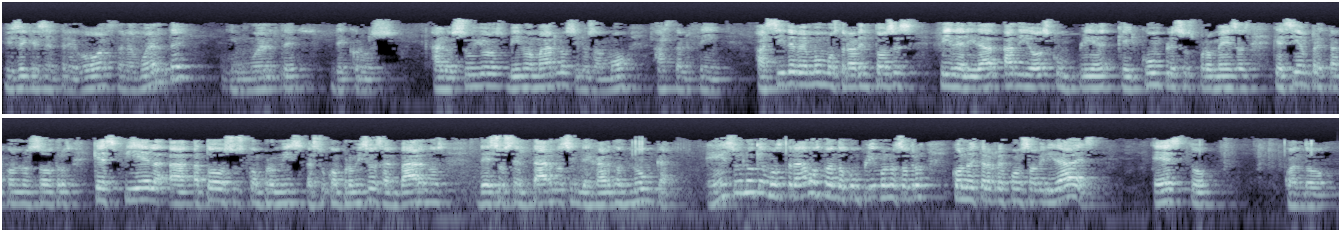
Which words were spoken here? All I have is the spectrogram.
Dice que se entregó hasta la muerte y muerte de cruz. A los suyos vino a amarlos y los amó hasta el fin. Así debemos mostrar entonces fidelidad a Dios que cumple sus promesas, que siempre está con nosotros, que es fiel a, todos sus compromisos, a su compromiso de salvarnos, de sustentarnos sin dejarnos nunca. Eso es lo que mostramos cuando cumplimos nosotros con nuestras responsabilidades. Esto cuando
